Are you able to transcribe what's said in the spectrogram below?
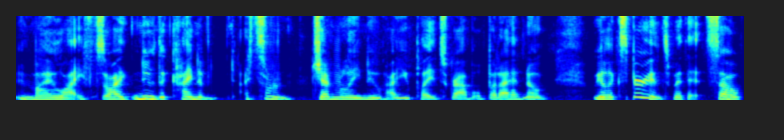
in my life. So I knew the kind of, I sort of generally knew how you played Scrabble, but I had no real experience with it. So,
